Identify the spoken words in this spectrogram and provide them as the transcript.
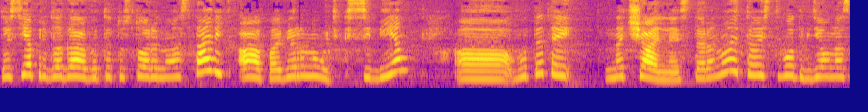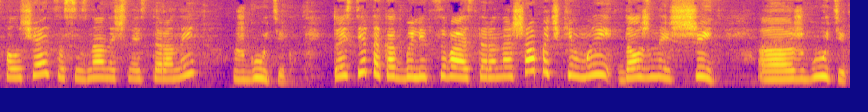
То есть я предлагаю вот эту сторону оставить, а повернуть к себе вот этой начальной стороной, то есть вот где у нас получается с изнаночной стороны жгутик. То есть это как бы лицевая сторона шапочки, мы должны сшить э, жгутик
